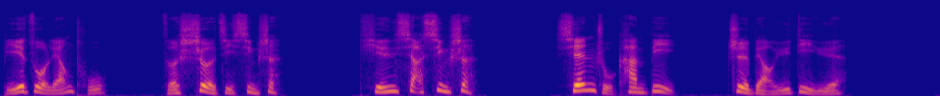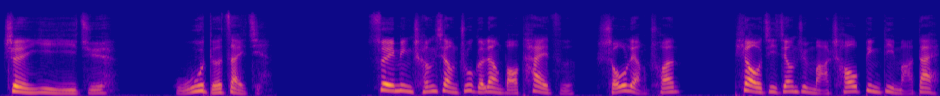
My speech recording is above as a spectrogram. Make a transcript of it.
别作良图，则社稷幸甚，天下幸甚。先主看毕，置表于地曰：“朕意已决，无得再见。”遂命丞相诸葛亮保太子守两川，骠骑将军马超并弟马岱。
